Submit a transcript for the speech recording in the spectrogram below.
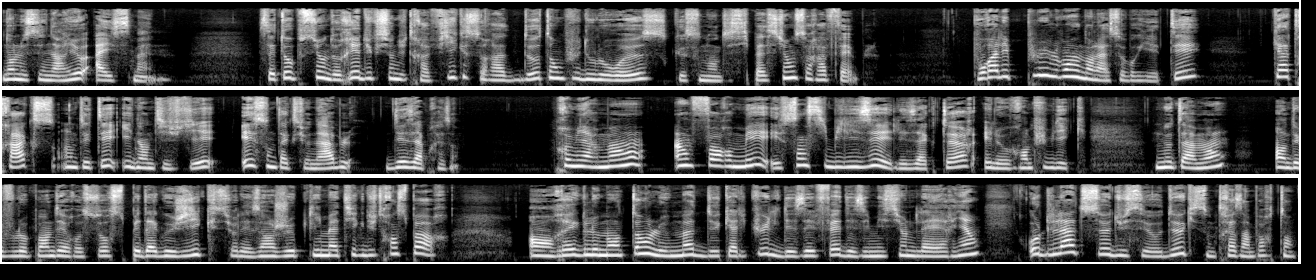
dans le scénario Iceman. Cette option de réduction du trafic sera d'autant plus douloureuse que son anticipation sera faible. Pour aller plus loin dans la sobriété, quatre axes ont été identifiés et sont actionnables dès à présent. Premièrement, informer et sensibiliser les acteurs et le grand public, notamment en développant des ressources pédagogiques sur les enjeux climatiques du transport, en réglementant le mode de calcul des effets des émissions de l'aérien au-delà de ceux du CO2 qui sont très importants,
